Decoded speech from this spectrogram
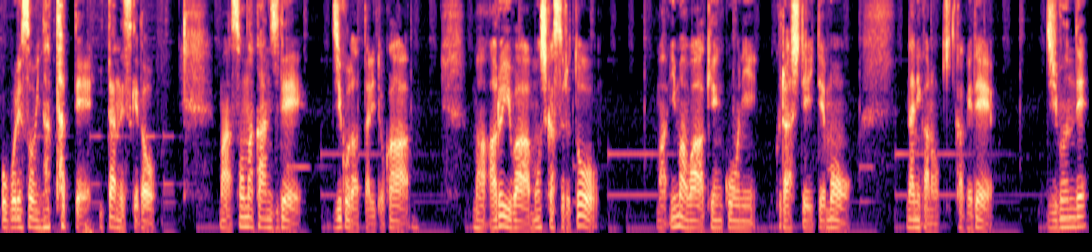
溺れそうになったって言ったんですけど、まあそんな感じで事故だったりとか、まああるいはもしかすると、まあ今は健康に暮らしていても、何かのきっかけで自分で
